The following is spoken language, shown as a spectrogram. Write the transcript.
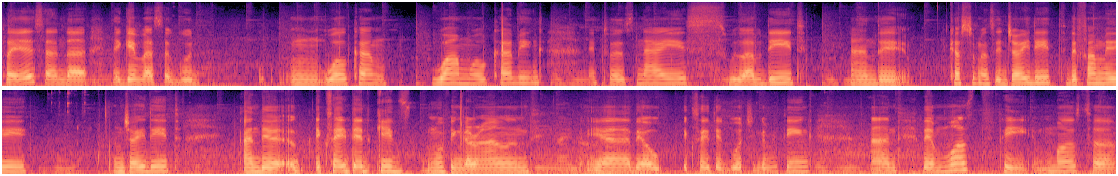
place, and uh, they gave us a good um, welcome, warm welcoming. It was nice. We loved it, and the customers enjoyed it. The family enjoyed it, and the excited kids moving around. Know. Yeah, they are excited watching everything, and the most thing, most. Uh,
